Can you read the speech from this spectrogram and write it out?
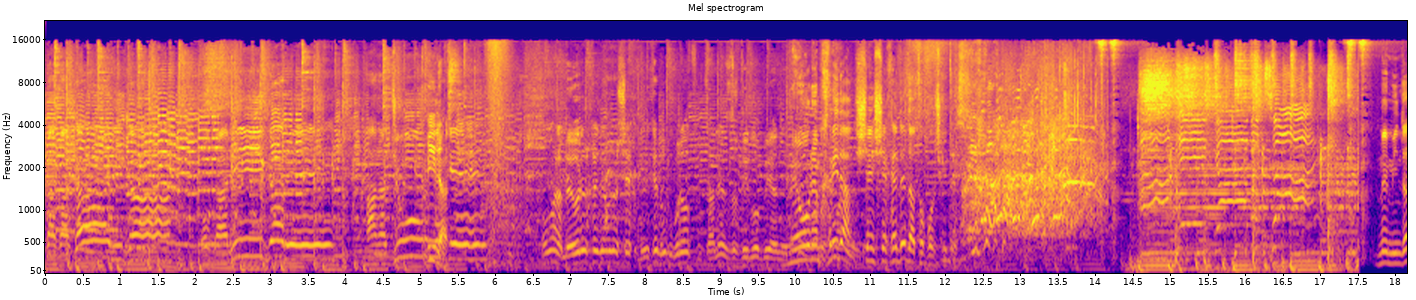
გაგარიგა ოგარიგარე ანა ჯურმუკე ომარა მეორე მხრიდან უნდა შეხედე, იქნებ უბრალოდ ძალიან ზრდილობიანი. მეორე მხრიდან შენ შეხედე დათო პორჩკიდეს. მე მინდა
